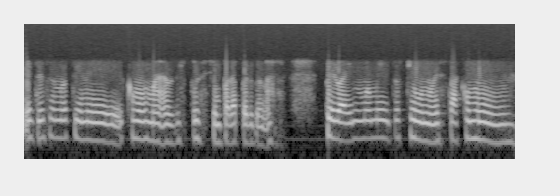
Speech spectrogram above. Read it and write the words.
entonces uno tiene como más disposición para perdonar. Pero hay momentos que uno está como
